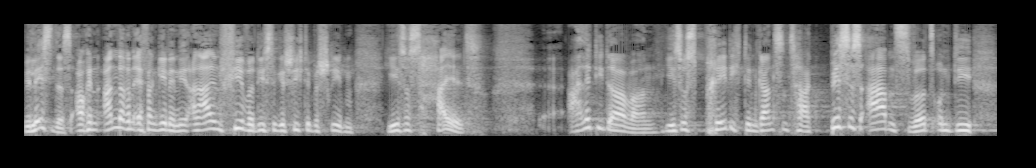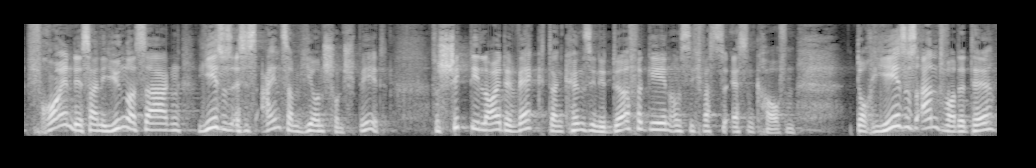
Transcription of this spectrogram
Wir lesen das, auch in anderen Evangelien, in allen vier wird diese Geschichte beschrieben. Jesus heilt alle, die da waren. Jesus predigt den ganzen Tag, bis es abends wird und die Freunde, seine Jünger sagen, Jesus, es ist einsam hier und schon spät. So schickt die Leute weg, dann können sie in die Dörfer gehen und sich was zu essen kaufen. Doch Jesus antwortete,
